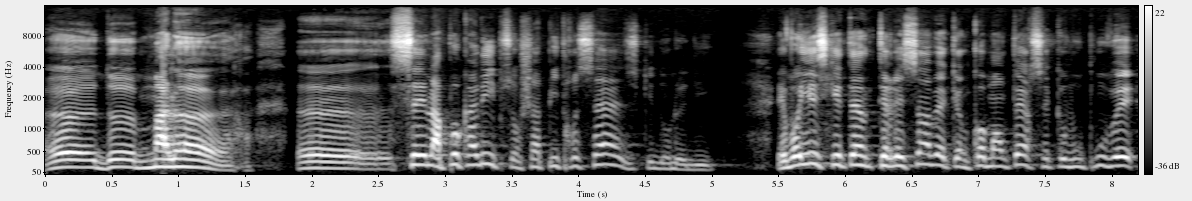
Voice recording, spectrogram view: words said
euh, de malheur. Euh, c'est l'Apocalypse au chapitre 16 qui nous le dit. Et voyez, ce qui est intéressant avec un commentaire, c'est que vous pouvez,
